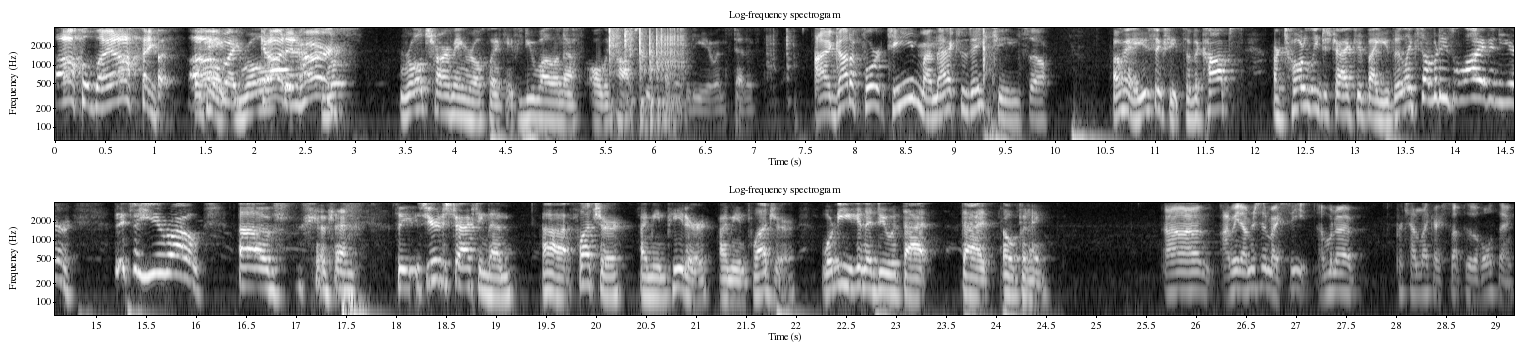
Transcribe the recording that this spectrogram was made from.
oh my eye Okay, oh my roll- god it hurts Roll charming real quick. If you do well enough, all the cops will come over to you instead of I got a 14 my max is 18 so Okay, you succeed. So the cops are totally distracted by you. They're like, somebody's alive in here. It's a hero. Um, and then, so, so you're distracting them. Uh, Fletcher, I mean Peter, I mean Fletcher. What are you gonna do with that that opening? Um, I mean, I'm just in my seat. I'm gonna pretend like I slept through the whole thing.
